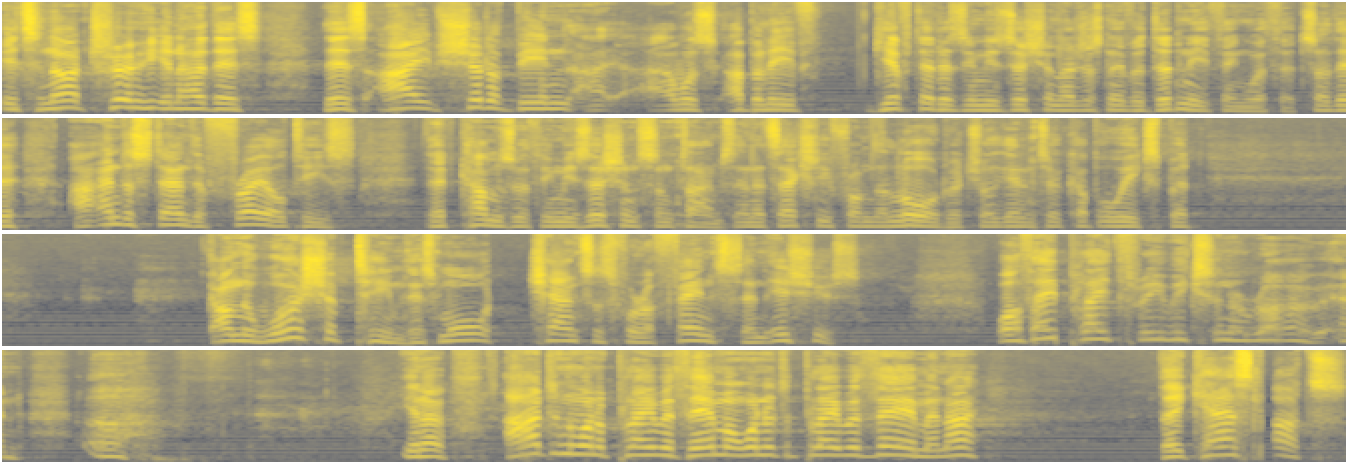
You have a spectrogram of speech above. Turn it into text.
it's not true. You know, there's, there's I should have been, I, I was, I believe, gifted as a musician, I just never did anything with it. So I understand the frailties that comes with a musician sometimes, and it's actually from the Lord, which we'll get into a couple of weeks. But on the worship team, there's more chances for offense and issues. Well, they played three weeks in a row, and uh, you know, I didn't want to play with them. I wanted to play with them, and I, they cast lots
